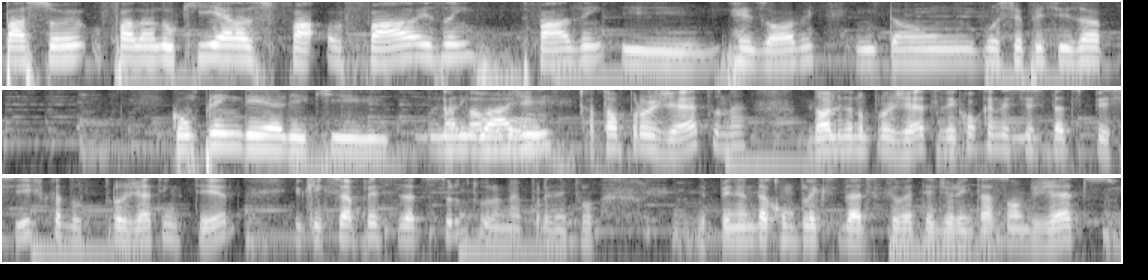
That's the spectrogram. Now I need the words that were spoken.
passou falando o que elas fa fazem, fazem e resolvem. Então você precisa compreender ali que uma Catar linguagem O, catar o projeto, né? Dar uma olhada no projeto, ver qual que é a necessidade específica do projeto inteiro e o que, que você vai precisar de estrutura, né? Por exemplo, dependendo da complexidade que você vai ter de orientação a objetos,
